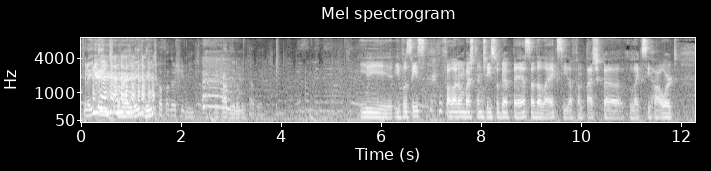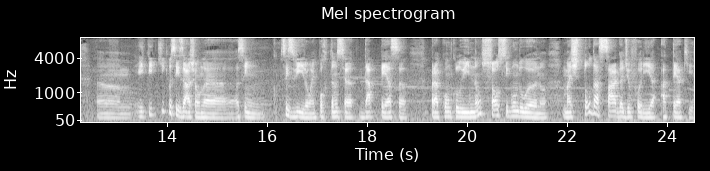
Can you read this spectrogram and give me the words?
que ele é idêntico, né? Ele é idêntico ao Tadeu Schmidt. Brincadeira, brincadeira. E, e vocês falaram bastante aí sobre a peça da Lexi, a fantástica Lexi Howard. Um, e o que, que vocês acham, da, assim, vocês viram a importância da peça para concluir não só o segundo ano, mas toda a saga de Euforia até aqui?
